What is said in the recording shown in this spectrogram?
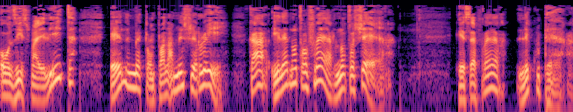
aux Ismaélites et ne mettons pas la main sur lui, car il est notre frère, notre chair. Et ses frères l'écoutèrent.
